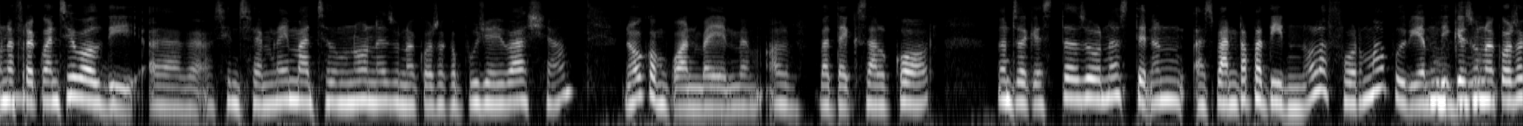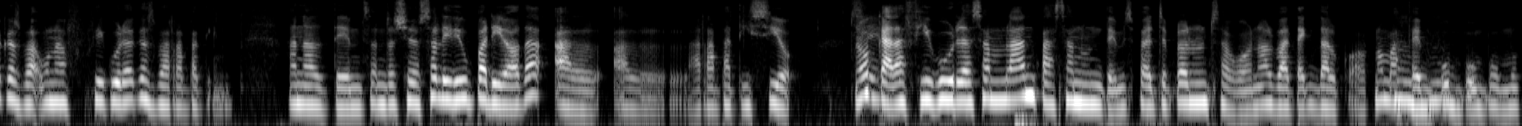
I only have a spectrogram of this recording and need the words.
Una freqüència vol dir, eh, si ens fem la imatge d'una ona, és una cosa que puja i baixa, no? com quan veiem els batecs del cor, doncs aquestes ones tenen, es van repetint, no?, la forma, podríem uh -huh. dir que és una cosa que es va, una figura que es va repetint en el temps. Doncs això se li diu període a la repetició. No? Sí. Cada figura semblant passa en un temps, per exemple, en un segon, el batec del cor, no? va fent uh -huh. pum, pum, pum, pum.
